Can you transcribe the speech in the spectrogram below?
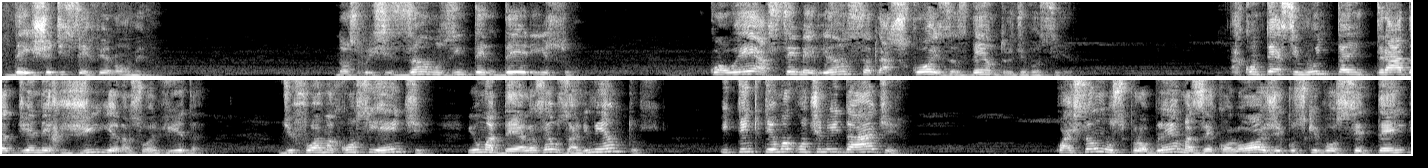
deixa de ser fenômeno. Nós precisamos entender isso. Qual é a semelhança das coisas dentro de você? Acontece muita entrada de energia na sua vida de forma consciente e uma delas é os alimentos. E tem que ter uma continuidade. Quais são os problemas ecológicos que você tem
